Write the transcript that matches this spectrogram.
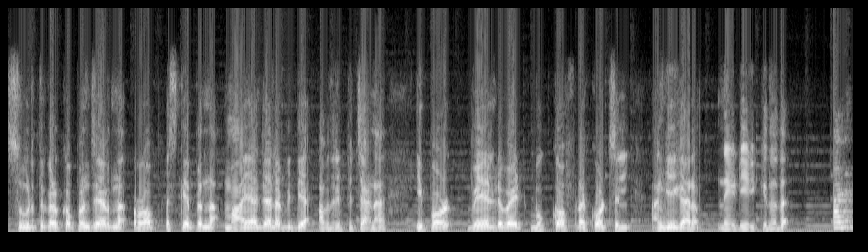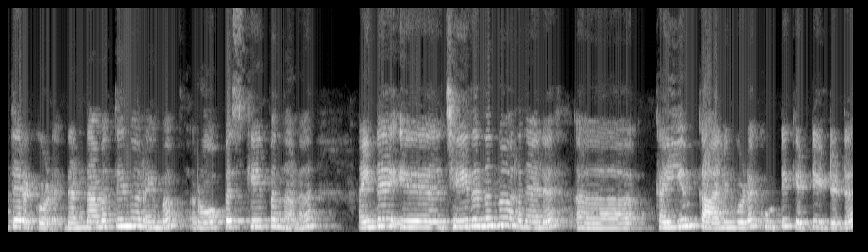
സുഹൃത്തുക്കൾക്കൊപ്പം ചേർന്ന് റോപ്പ് എസ്കേപ്പ് എന്ന മായാജാല വിദ്യ അവതരിപ്പിച്ചാണ് ഇപ്പോൾ വേൾഡ് വൈഡ് ബുക്ക് ഓഫ് റെക്കോർഡ്സിൽ അംഗീകാരം നേടിയിരിക്കുന്നത്. ആദ്യത്തെ റെക്കോർഡ്. രണ്ടാമത്തെ എന്ന് പറയുമ്പോൾ റോപ്പ് എസ്കേപ്പ് എന്നാണ് അതിന്റെ ഏഹ്, ചെയ്തതെന്ന് പറഞ്ഞാൽ കൈയും കാലും കൂടെ കൂട്ടി കെട്ടിയിട്ടിട്ട്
